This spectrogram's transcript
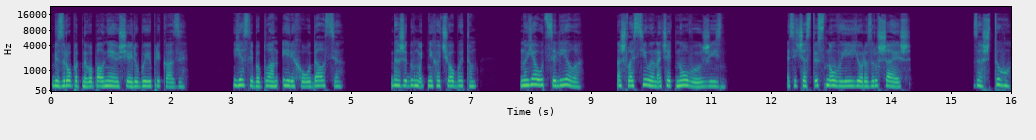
безропотно выполняющее любые приказы. Если бы план Эриха удался, даже думать не хочу об этом. Но я уцелела, нашла силы начать новую жизнь. А сейчас ты снова ее разрушаешь. За что?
